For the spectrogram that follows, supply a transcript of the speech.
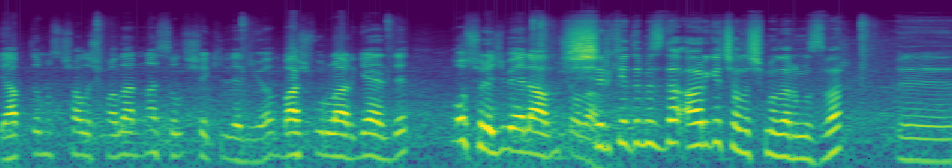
Yaptığımız çalışmalar nasıl şekilleniyor? Başvurular geldi. O süreci bir ele almış olalım. Şirketimizde ARGE çalışmalarımız var. Ee,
